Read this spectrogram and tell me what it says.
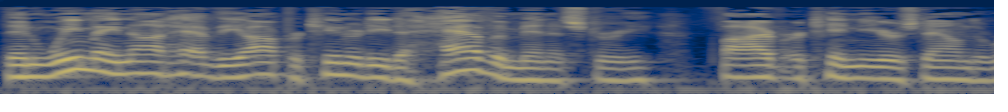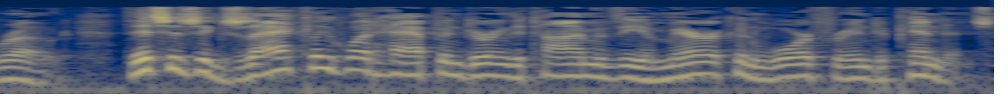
then we may not have the opportunity to have a ministry five or ten years down the road. This is exactly what happened during the time of the American War for Independence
